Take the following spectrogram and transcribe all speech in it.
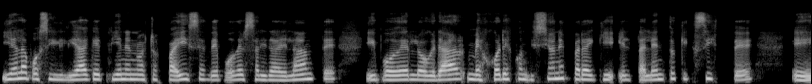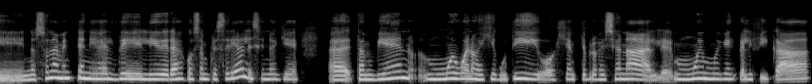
y a la posibilidad que tienen nuestros países de poder salir adelante y poder lograr mejores condiciones para que el talento que existe, eh, no solamente a nivel de liderazgos empresariales, sino que eh, también muy buenos ejecutivos, gente profesional, eh, muy, muy bien calificada,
